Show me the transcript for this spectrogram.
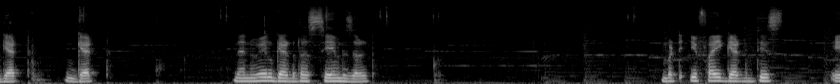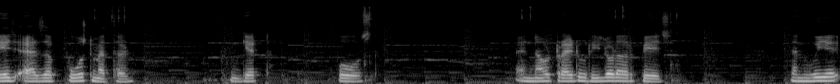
get get then we'll get the same result. But if I get this age as a post method get post. And now try to reload our page. Then we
